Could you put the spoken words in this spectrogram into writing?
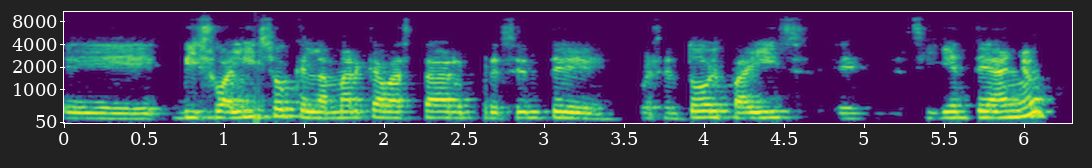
Eh, visualizo que la marca va a estar presente pues en todo el país en el siguiente año.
